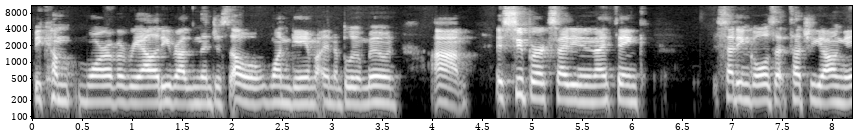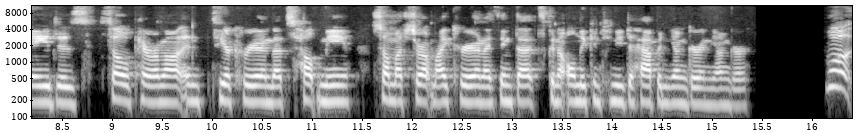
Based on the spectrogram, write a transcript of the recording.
become more of a reality rather than just oh one game in a blue moon um, is super exciting. And I think setting goals at such a young age is so paramount into your career. And that's helped me so much throughout my career. And I think that's going to only continue to happen younger and younger. Well,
